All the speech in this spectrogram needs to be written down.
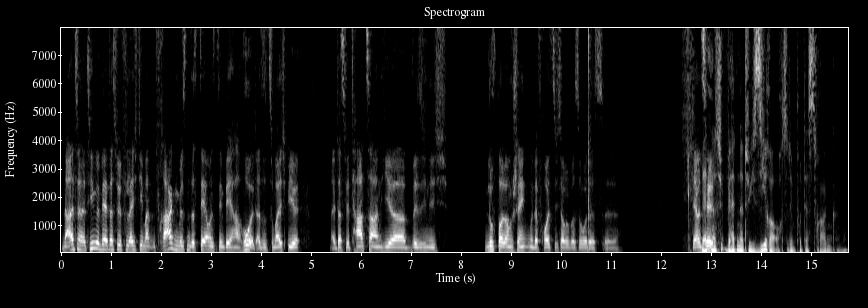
eine Alternative wäre, dass wir vielleicht jemanden fragen müssen, dass der uns den BH holt. Also zum Beispiel, äh, dass wir Tarzan hier, weiß ich nicht, einen Luftballon schenken und der freut sich darüber so, dass äh, der uns wir, hätten hilft. natu- wir hätten natürlich Sira auch zu dem Podest fragen können. Ne?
